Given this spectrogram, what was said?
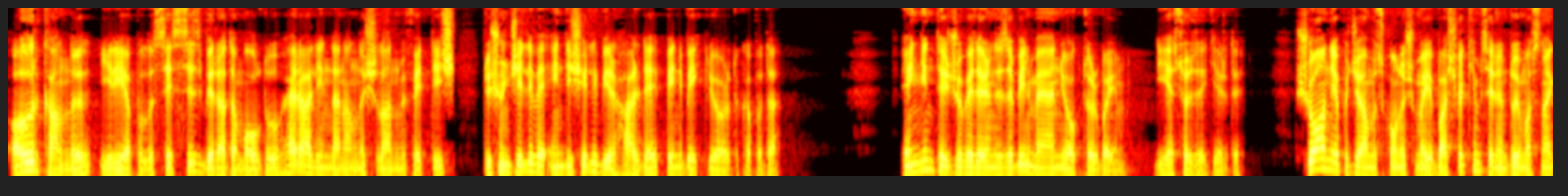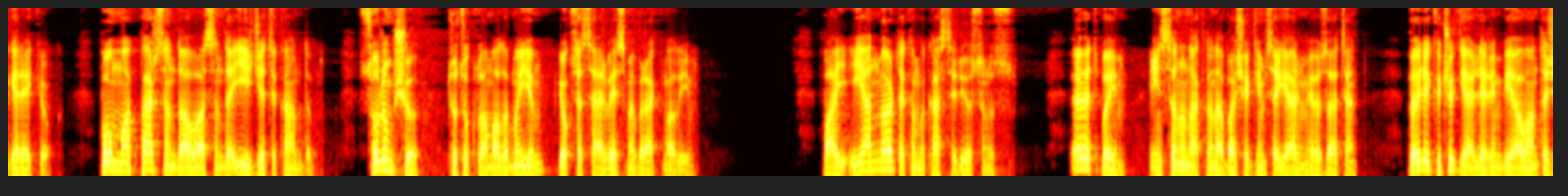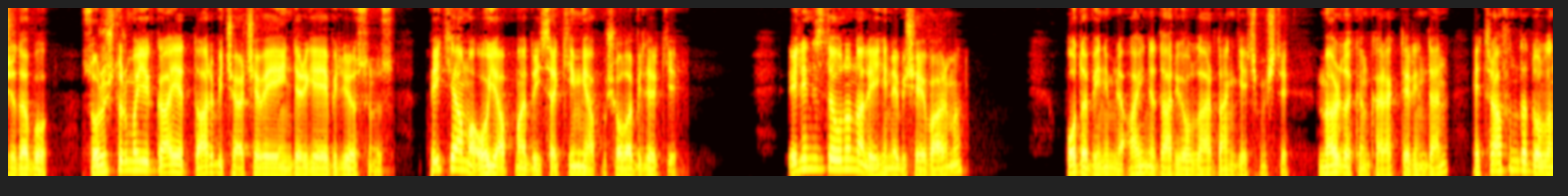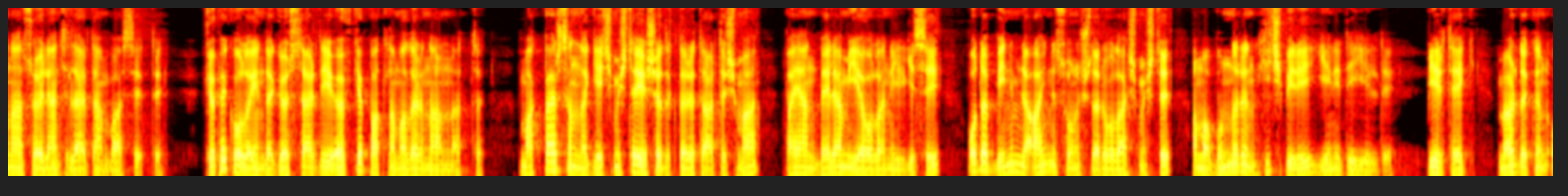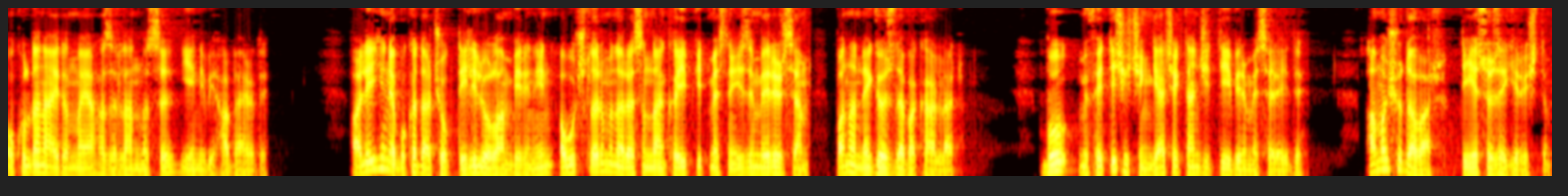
Ağır kanlı, iri yapılı, sessiz bir adam olduğu her halinden anlaşılan müfettiş, düşünceli ve endişeli bir halde beni bekliyordu kapıda. ''Engin tecrübelerinizi bilmeyen yoktur bayım.'' diye söze girdi. ''Şu an yapacağımız konuşmayı başka kimsenin duymasına gerek yok. Bu Macpherson davasında iyice tıkandım. Sorum şu, tutuklamalı mıyım yoksa serbest mi bırakmalıyım? Bay Ian Murdoch'ı mı kastediyorsunuz? Evet bayım, insanın aklına başka kimse gelmiyor zaten. Böyle küçük yerlerin bir avantajı da bu. Soruşturmayı gayet dar bir çerçeveye indirgeyebiliyorsunuz. Peki ama o yapmadıysa kim yapmış olabilir ki? Elinizde onun aleyhine bir şey var mı? O da benimle aynı dar yollardan geçmişti. Murdoch'ın karakterinden, etrafında dolanan söylentilerden bahsetti. Köpek olayında gösterdiği öfke patlamalarını anlattı. Macpherson'la geçmişte yaşadıkları tartışma, Bayan Bellamy'e olan ilgisi, o da benimle aynı sonuçlara ulaşmıştı ama bunların hiçbiri yeni değildi. Bir tek Murdoch'ın okuldan ayrılmaya hazırlanması yeni bir haberdi. Aleyhine bu kadar çok delil olan birinin avuçlarımın arasından kayıp gitmesine izin verirsem bana ne gözle bakarlar. Bu müfettiş için gerçekten ciddi bir meseleydi. Ama şu da var diye söze giriştim.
